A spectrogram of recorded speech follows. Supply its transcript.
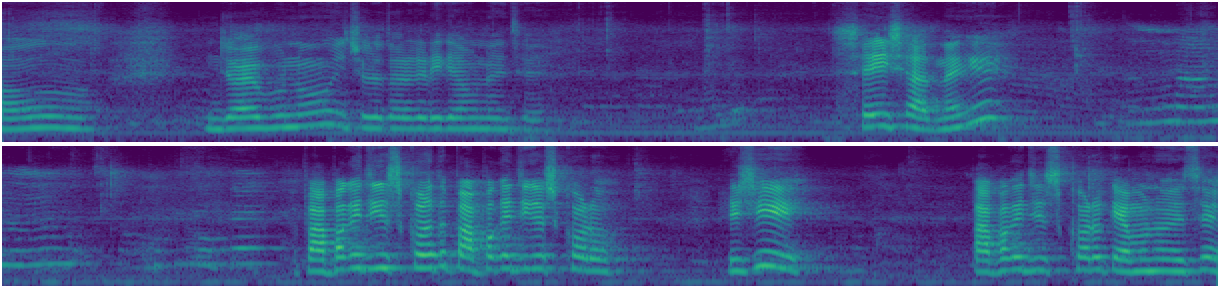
ও জয় বুনু ইঁচড়ের তরকারি কেমন হয়েছে? সেই স্বাদ নাকি? পাপাকে জিজ্ঞেস করো তো, পাপাকে জিজ্ঞেস করো। ঋষি, পাপাকে জিজ্ঞেস করো কেমন হয়েছে?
